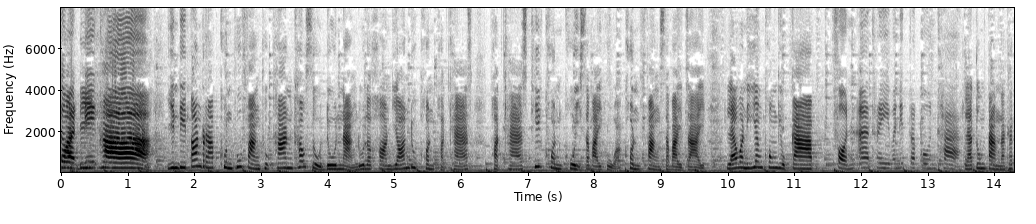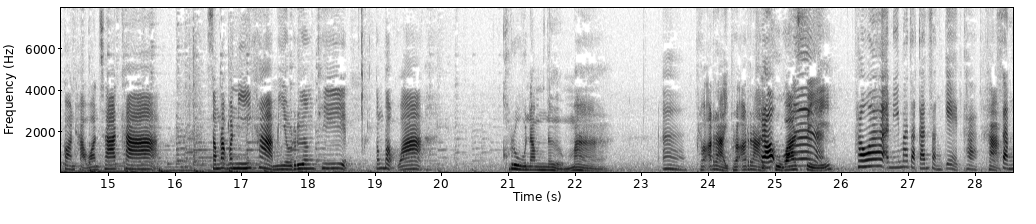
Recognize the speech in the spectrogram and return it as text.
สวัสดีค่ะ ยินดีต้อนรับคุณผู้ฟังทุกท่านเข้าสู่ดูหนังดูละครย้อนดูคนพอดแคสต์พอดแคสต์ที่คนคุยสบายหัว คนฟังสบายใจ แล้ววันนี้ยังคงอยู่กับ ฝนอาทรีวณิชตระกูลค่ะ และตุ้มตามนักกรถาวรชาติค่ะสำหรับวันนี้ค่ะมีเรื่องที่ต้องบอกว่า ครูนำเหนิมมาอ่าเพราะอะไรเพราะอะไรเพราะครูว่าว่าสี เพราะว่าอันนี้มาจากการสังเกตค่ะค่ะสัง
